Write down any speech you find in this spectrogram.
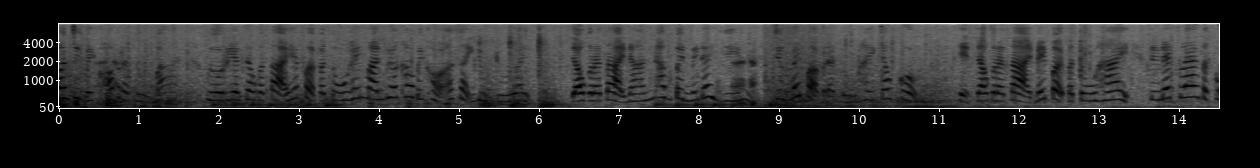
มันจึงไปเคาะประตูบ้าน เพื่อเรียกเจ้ากระต่ายให้เปิดประตูให้มันเพื่อเข้าไปขออาศัยอยู่ด้วย เจ้ากระต่ายนั้นทำเป็นไม่ได้ยิน จึงไม่เปิดประตูให้เจ้ากบ เห็นเจ้ากระต่ายไม่เปิดประตูให้ จึงได้แกล้งตะโก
